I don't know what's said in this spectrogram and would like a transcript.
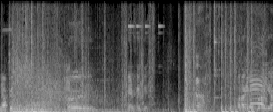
यहाँ पे नेट फेंक के ऊपर आ गया ऊपर आ गया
